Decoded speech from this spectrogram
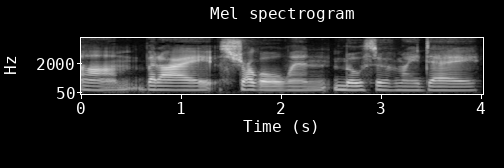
um, but I struggle when most of my day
